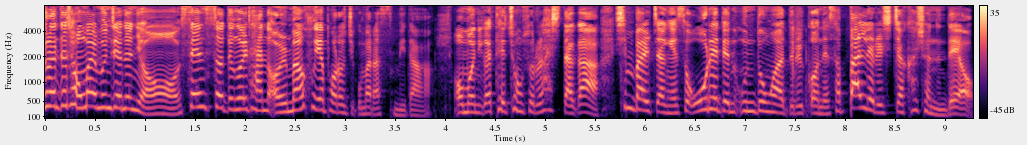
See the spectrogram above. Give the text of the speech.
그런데 정말 문제는요 센서 등을 단 얼마 후에 벌어지고 말았습니다. 어머니가 대청소를 하시다가 신발장에서 오래된 운동화들을 꺼내서 빨래를 시작하셨는데요.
